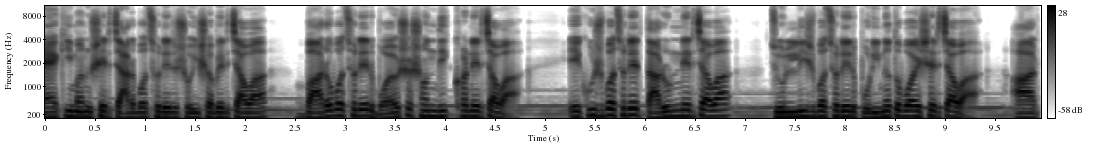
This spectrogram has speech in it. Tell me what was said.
একই মানুষের চার বছরের শৈশবের চাওয়া, বারো বছরের বয়স সন্ধিক্ষণের চাওয়া, একুশ বছরের তারুণ্যের চাওয়া, চল্লিশ বছরের পরিণত বয়সের চাওয়া আর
